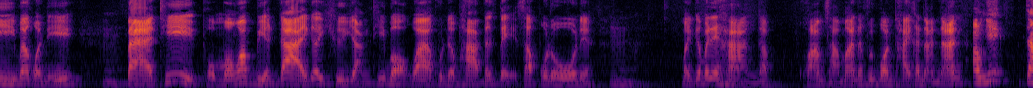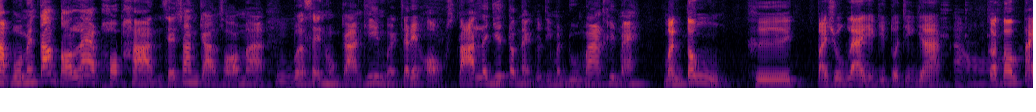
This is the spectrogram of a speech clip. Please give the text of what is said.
ดีมากกว่านี้อืม แต่ที่ผมมองว่าเบียดได้ก็คืออย่างที่บอกว่าคุณภาพนักเตะซัปโปโรเนี่ยอืมมันก็ไม่ได้ห่างกับความสามารถในฟุตบอลไทยขนาดนั้น เอางี้จากโมเมนตัมตอนแรกพอผ่าน session การซ้อมมาอืมเปอร์เซ็นต์ของการที่เหมือนจะได้ออกสตาร์ทและยึดตำแหน่งตัวจริงมันดูมากขึ้นไหม มันต้องคือไปช่วงแรกอย่างยึดตัวจริงยากอ๋อก็ต้องไต่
